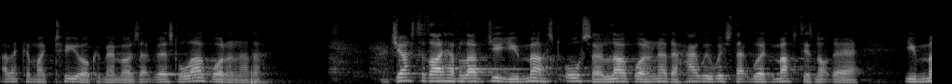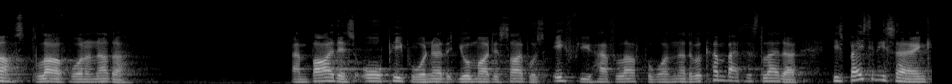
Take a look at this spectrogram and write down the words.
I reckon my two year old could memorize that verse love one another. Just as I have loved you, you must also love one another. How we wish that word must is not there. You must love one another. And by this, all people will know that you're my disciples if you have love for one another. We'll come back to this later. He's basically saying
